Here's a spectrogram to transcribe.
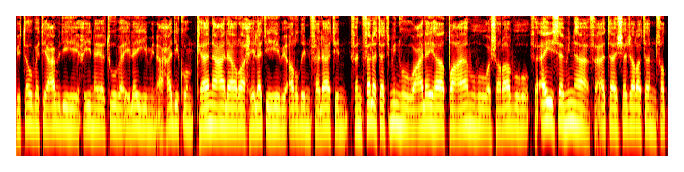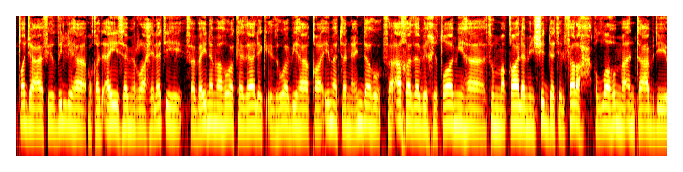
بتوبة عبده حين يتوب إليه من أحدكم كان على راحلته بأرض فلات فانفلتت منه وعليها طعامه وشرابه فأيس منها فأتى شجرة فاضطجع في ظلها وقد أيس من راحلته فبينما هو كذلك إذ هو بها قائمة عنده فأخذ بخطامها ثم قال من شدة الفرح اللهم أنت عبدي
